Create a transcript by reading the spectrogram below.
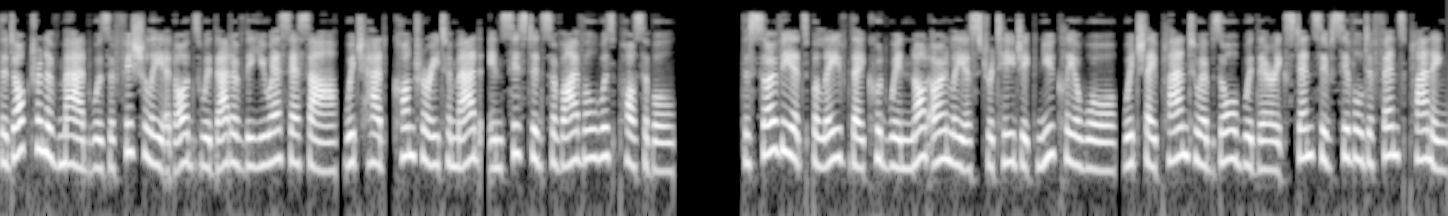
The doctrine of MAD was officially at odds with that of the USSR, which had, contrary to MAD, insisted survival was possible. The Soviets believed they could win not only a strategic nuclear war, which they planned to absorb with their extensive civil defense planning,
